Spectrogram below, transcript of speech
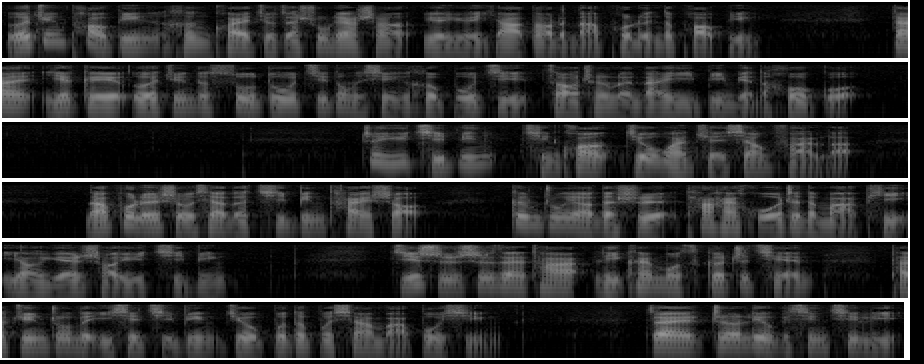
俄军炮兵很快就在数量上远远压倒了拿破仑的炮兵，但也给俄军的速度、机动性和补给造成了难以避免的后果。至于骑兵，情况就完全相反了。拿破仑手下的骑兵太少，更重要的是，他还活着的马匹要远少于骑兵。即使是在他离开莫斯科之前，他军中的一些骑兵就不得不下马步行。在这六个星期里，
